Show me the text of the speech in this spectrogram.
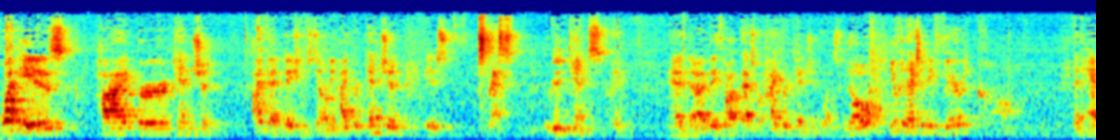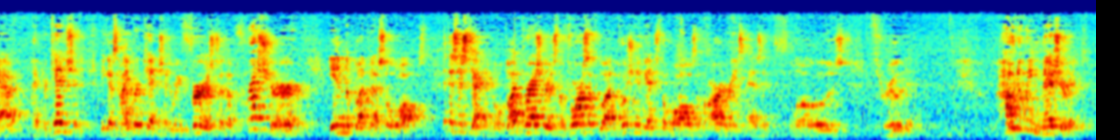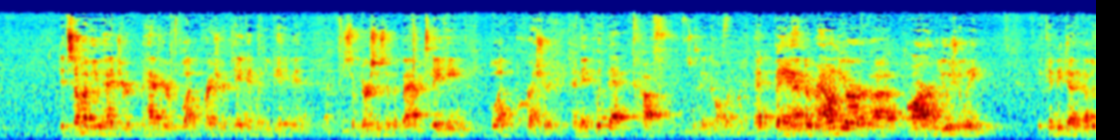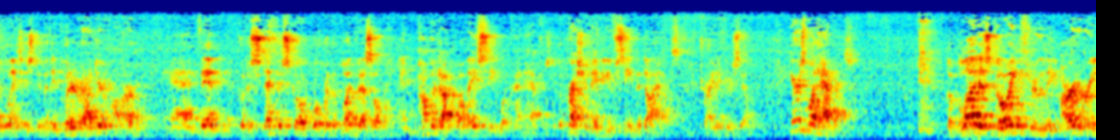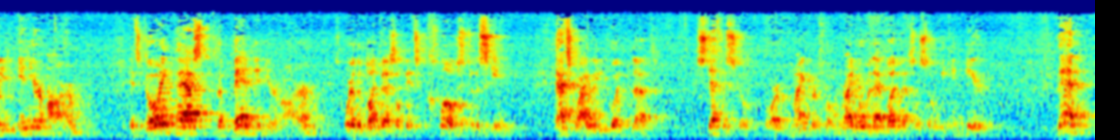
What is hypertension? I've had patients tell me hypertension is stress. They're really tense, right? And uh, they thought that's what hypertension was. No, you can actually be very calm and have hypertension because hypertension refers to the pressure in the blood vessel walls. This is technical. Blood pressure is the force of blood pushing against the walls of arteries as it flows through them. How do we measure it? Did some of you had your, have your blood pressure taken when you came in? Some nurses in the back taking blood pressure. And they put that cuff, that's what they call it, that band around your uh, arm, usually. It can be done in other places too, but they put it around your arm and then put a stethoscope over the blood vessel and pump it up while they see what kind of happens to the pressure. Maybe you've seen the dials. Try it yourself. Here's what happens. The blood is going through the artery in your arm. It's going past the bend in your arm where the blood vessel gets close to the skin. That's why we put the stethoscope or microphone right over that blood vessel so we can hear. Then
